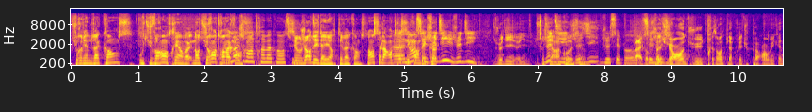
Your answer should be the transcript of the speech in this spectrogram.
Tu reviens de vacances? Ou tu vas rentrer en vacances Non, tu rentres en Moi vacances. je rentre en vacances. C'est oui. aujourd'hui d'ailleurs tes vacances. Non, c'est la rentrée, Euh, c'est non, jeudi, jeudi. Jeudi, oui. Ça Jeudi, ça. Jeudi. Je sais pas. Bah, comme ça, jeudi. tu rentres, tu te présentes, puis après, tu pars en week-end.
